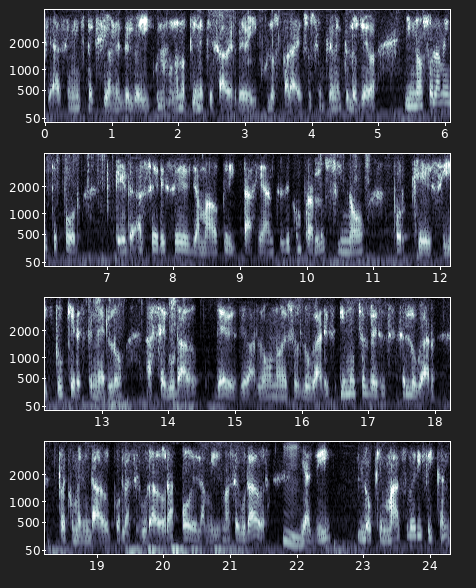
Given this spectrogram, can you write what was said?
que hacen inspecciones del vehículo, uno no tiene que saber de vehículos para eso, simplemente lo lleva, y no solamente por hacer ese llamado peritaje antes de comprarlo, sino porque si tú quieres tenerlo asegurado, debes llevarlo a uno de esos lugares y muchas veces es el lugar recomendado por la aseguradora o de la misma aseguradora. Mm. Y allí lo que más verifican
